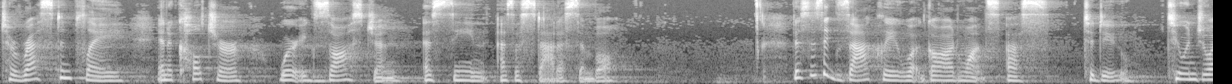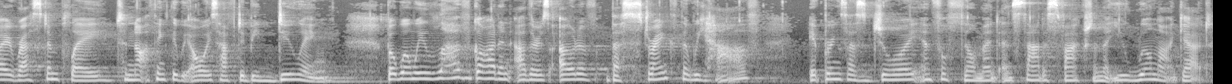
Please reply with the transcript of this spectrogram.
to rest and play in a culture where exhaustion is seen as a status symbol. This is exactly what God wants us to do to enjoy rest and play, to not think that we always have to be doing. But when we love God and others out of the strength that we have, it brings us joy and fulfillment and satisfaction that you will not get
